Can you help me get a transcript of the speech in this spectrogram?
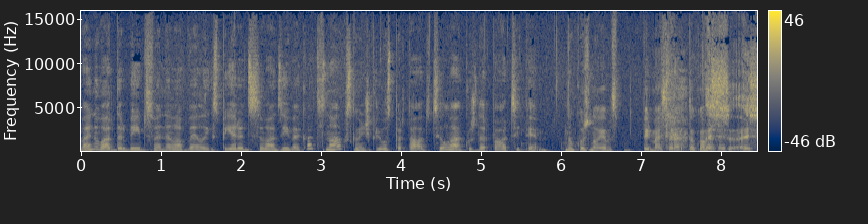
vai nu vardarbības, vai nelabvēlīgas pieredzes savā dzīvē. Kā tas nāks, ka viņš kļūst par tādu cilvēku, kurš dara pār citiem? Nu, kurš no jums pirmais varētu to komentēt? Es, es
